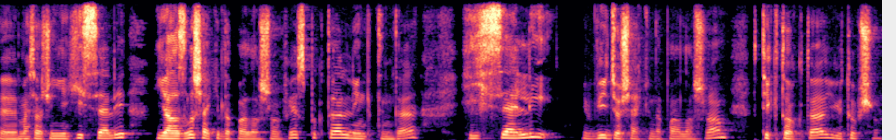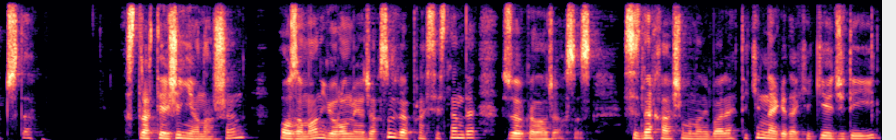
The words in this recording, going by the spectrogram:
E, məsəl üçün hissəli yazılı şəkildə paylaşıram Facebook-da, LinkedIn-də, hissəli video şəklində paylaşıram TikTok-da, YouTube Shorts-da. Strateji yanaşın, o zaman yorulmayacaqsınız və prosesdən də zövq alacaqsınız. Sizdən xahişim ondan ibarətdir ki, nə qədər ki gec deyil,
